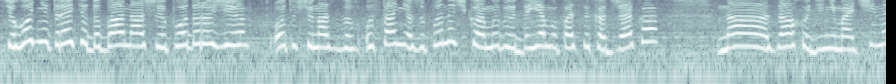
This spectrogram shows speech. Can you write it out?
Сьогодні третя доба нашої подорожі. От що у нас остання зупиночка. Ми віддаємо песика Джека на заході Німеччини.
